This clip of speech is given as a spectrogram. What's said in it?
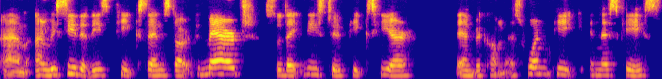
Um, and we see that these peaks then start to merge so that these two peaks here then become this one peak in this case,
